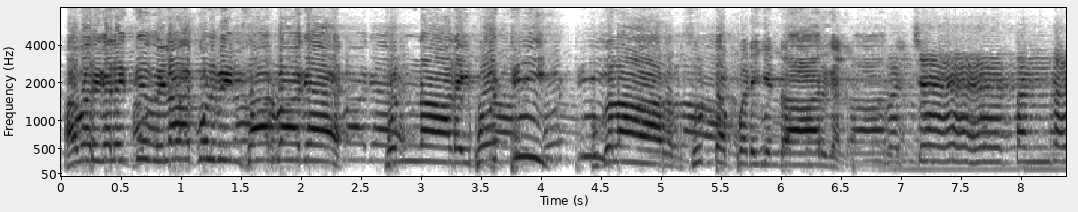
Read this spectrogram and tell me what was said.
அவர்களுக்கு விழா குழுவின் சார்பாக பொன்னாடை போற்றி புகழாரம் சூட்டப்படுகின்றார்கள். தந்த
